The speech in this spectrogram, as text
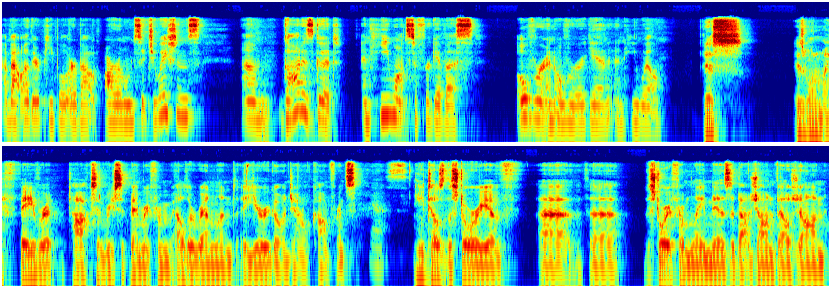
about other people or about our own situations. Um, God is good and He wants to forgive us over and over again, and He will. This is one of my favorite talks in recent memory from Elder Renlund a year ago in General Conference. Yes. He tells the story of uh, the the story from Les Mis about Jean Valjean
